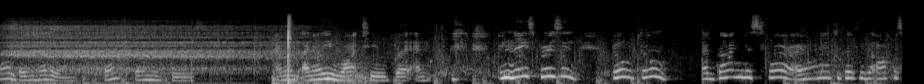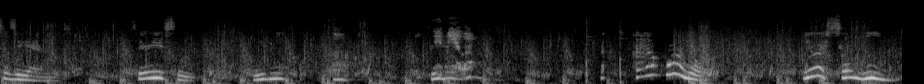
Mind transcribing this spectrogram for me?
Oh, there's another one. Don't kill me, please. I know, I know you want to, but I'm, I'm a nice person. Don't, don't. I've gotten this far. I don't have to go through the offices again. Seriously. Leave me. Oh. Leave me alone. How horrible. You are so mean.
